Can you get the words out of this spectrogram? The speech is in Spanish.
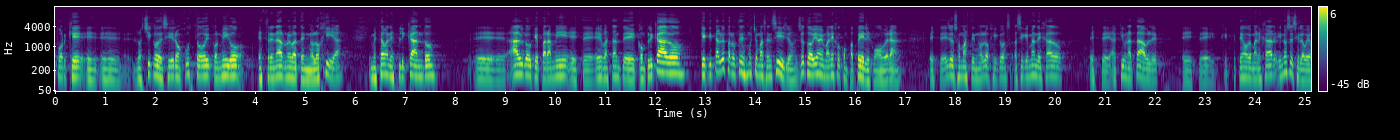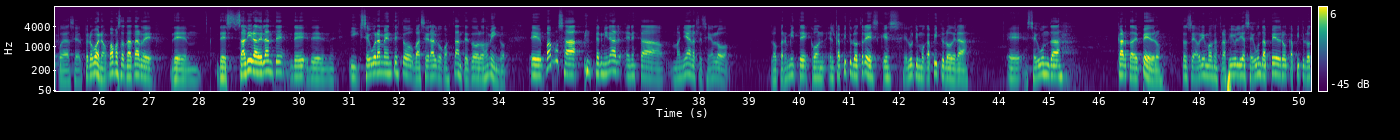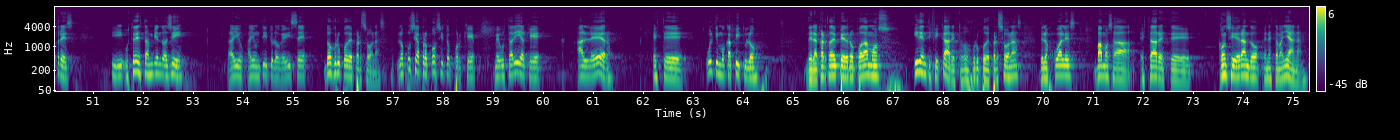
porque eh, eh, los chicos decidieron justo hoy conmigo estrenar nueva tecnología y me estaban explicando eh, algo que para mí este, es bastante complicado, que, tal vez para ustedes es mucho más sencillo. Yo todavía me manejo con papeles, como verán. Este, ellos son más tecnológicos, así que me han dejado este, aquí una tablet que, tengo que manejar y no sé si la voy a poder hacer. Pero bueno, vamos a tratar de, salir adelante y seguramente esto va a ser algo constante todos los domingos. Eh, vamos a terminar en esta mañana, si el Señor lo, lo permite, con el capítulo 3, que es el último capítulo de la eh, segunda carta de Pedro. Entonces abrimos nuestras Biblias, segunda Pedro, capítulo 3, y ustedes están viendo allí, hay, hay un título que dice dos grupos de personas. Lo puse a propósito porque me gustaría que al leer este último capítulo de la carta de Pedro podamos identificar estos dos grupos de personas de los cuales vamos a estar este, considerando en esta mañana.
